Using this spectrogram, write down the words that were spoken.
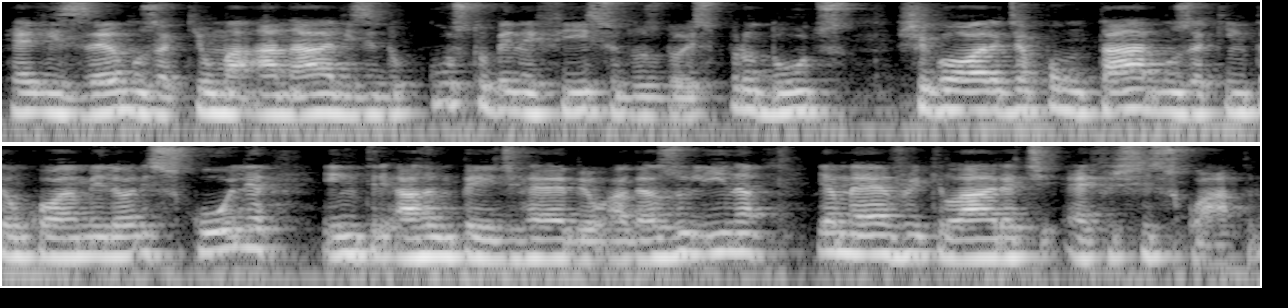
realizamos aqui uma análise do custo-benefício dos dois produtos, chegou a hora de apontarmos aqui então qual é a melhor escolha entre a Rampage Rebel a gasolina e a Maverick Lariat FX4.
